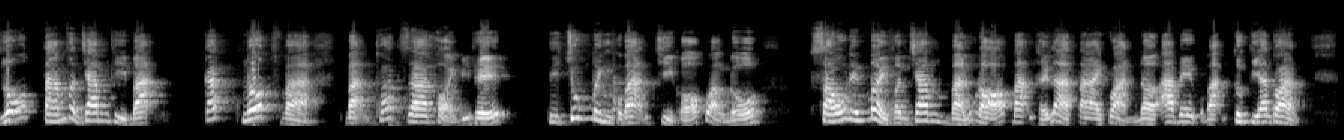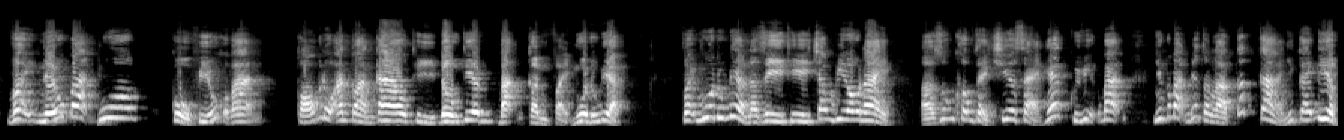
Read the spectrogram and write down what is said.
lỗ 8% thì bạn cắt nốt và bạn thoát ra khỏi vị thế, thì trung bình của bạn chỉ có khoảng độ 6 đến 7% và lúc đó bạn thấy là tài khoản NAV của bạn cực kỳ an toàn. Vậy nếu bạn mua cổ phiếu của bạn có cái độ an toàn cao thì đầu tiên bạn cần phải mua đúng điểm. Vậy mua đúng điểm là gì thì trong video này uh, Dũng không thể chia sẻ hết quý vị các bạn. Nhưng các bạn biết rằng là tất cả những cái điểm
